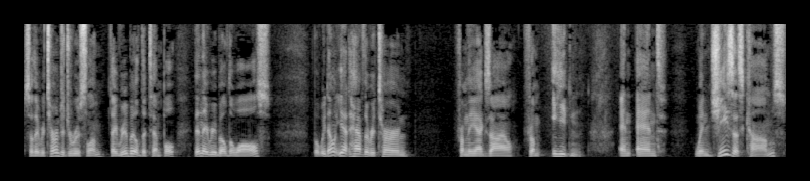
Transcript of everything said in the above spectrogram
So they return to Jerusalem, they rebuild the temple, then they rebuild the walls. But we don't yet have the return from the exile from Eden. And, and when Jesus comes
